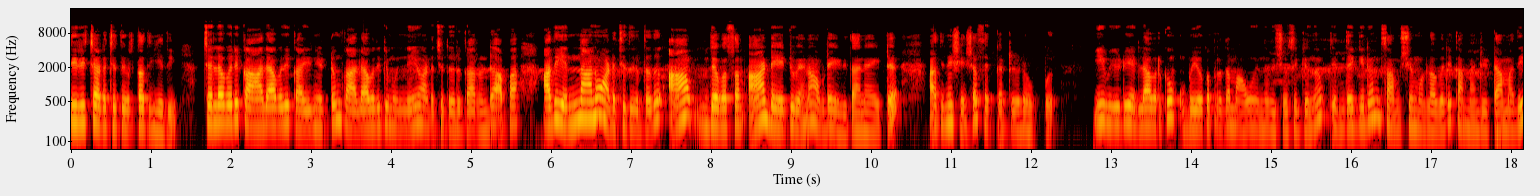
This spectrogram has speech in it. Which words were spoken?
തിരിച്ചടച്ച് തീർത്ത തീയതി. ചിലവർ കാലാവധി കഴിഞ്ഞിട്ടും കാലാവധിക്ക് മുന്നേയും അടച്ചു തീർക്കാറുണ്ട്. അപ്പോൾ അത് എന്നാണോ അടച്ചു തീർത്തത്? ആ ദിവസം ആ ഡേറ്റ് വേണം അവിടെ എഴുതാനായിട്ട്. അതിനുശേഷം സെക്രട്ടറിയുടെ ഒപ്പ്. ഈ വീഡിയോ എല്ലാവർക്കും ഉപയോഗപ്രദമാവും എന്ന് വിശ്വസിക്കുന്നു. എന്തെങ്കിലും സംശയമുള്ളവർ കമന്റ് ഇട്ടാൽ മതി.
